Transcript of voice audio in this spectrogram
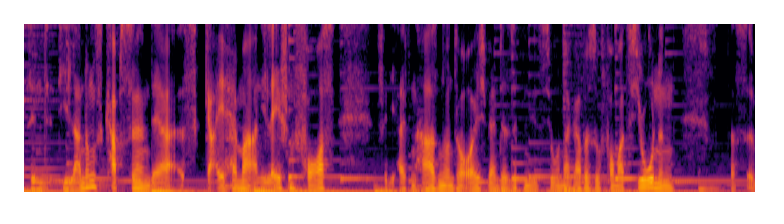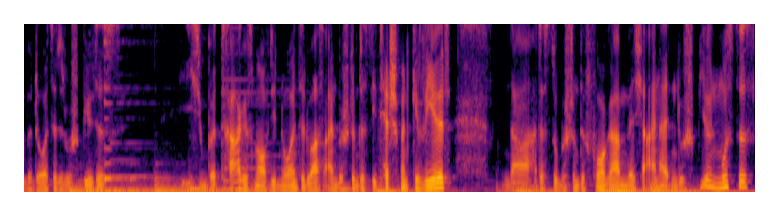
sind die Landungskapseln der Skyhammer Annihilation Force. Für die alten Hasen unter euch während der siebten Edition, da gab es so Formationen. Das bedeutete, du spieltest ich übertrage es mal auf die neunte, du hast ein bestimmtes Detachment gewählt. Da hattest du bestimmte Vorgaben, welche Einheiten du spielen musstest.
